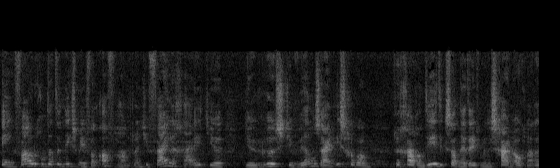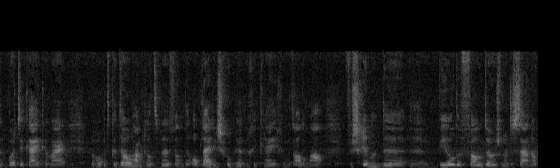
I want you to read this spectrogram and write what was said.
eenvoudig, omdat er niks meer van afhangt. Want je veiligheid, je, je rust, je welzijn is gewoon gegarandeerd. Ik zat net even met een schuin oog naar dat bord te kijken waar, waarop het cadeau hangt dat we van de opleidingsgroep hebben gekregen. Met allemaal verschillende eh, beelden, foto's, maar er staan ook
